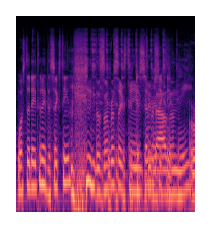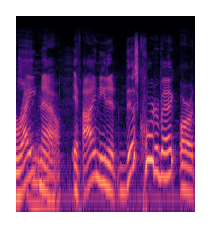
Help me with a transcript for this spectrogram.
what's the date today? The 16th. December 16th, December 16th. right now, if I needed this quarterback or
